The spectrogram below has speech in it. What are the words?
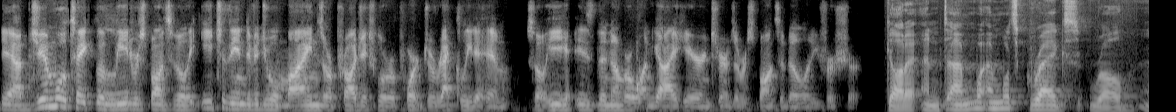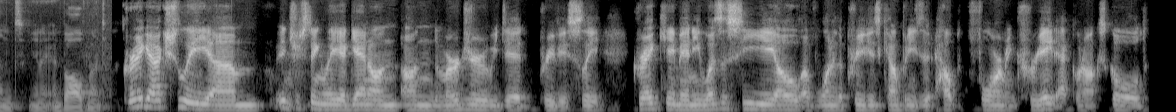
Yeah, Jim will take the lead responsibility. Each of the individual mines or projects will report directly to him. So he is the number one guy here in terms of responsibility for sure. Got it. And um, and what's Greg's role and you know involvement? Greg actually, um, interestingly, again on on the merger we did previously, Greg came in. He was the CEO of one of the previous companies that helped form and create Equinox Gold.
